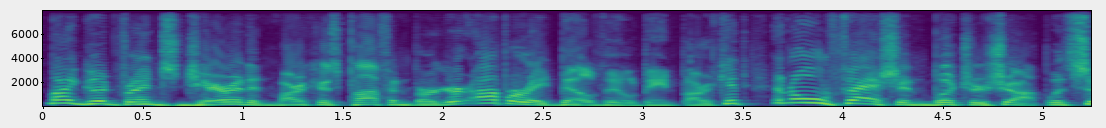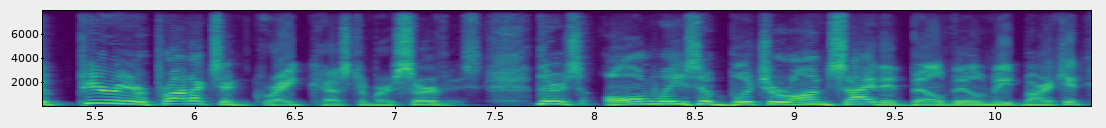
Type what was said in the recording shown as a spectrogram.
My good friends Jared and Marcus Poffenberger operate Belleville Meat Market, an old-fashioned butcher shop with superior products and great customer service. There's always a butcher on site at Belleville Meat Market,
